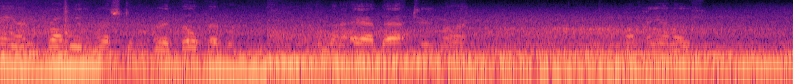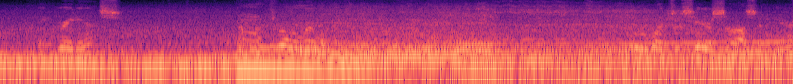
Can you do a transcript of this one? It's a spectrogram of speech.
and probably the rest of the red bell pepper. And I'm going to add that to my my pan of ingredients. I'm going to throw a little, little what's this here sauce in here.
